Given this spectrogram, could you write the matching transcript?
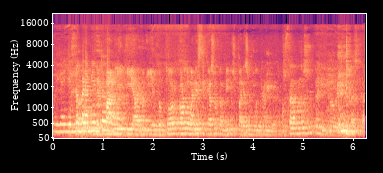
Oiga, y el nombramiento... Del PAN y, y, y, el doctor Córdoba en este caso también nos parece un buen candidato. Gustavo, ¿no es un peligro de las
